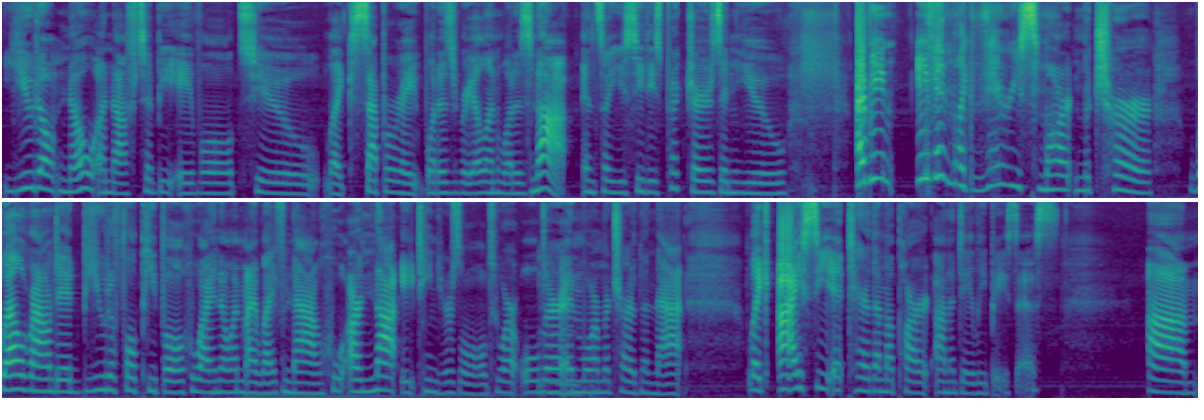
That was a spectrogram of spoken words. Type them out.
you don't know enough to be able to like separate what is real and what is not. And so you see these pictures and you I mean, even like very smart, mature well rounded, beautiful people who I know in my life now who are not 18 years old, who are older Mm-hmm. and more mature than that. Like, I see it tear them apart on a daily basis. Um,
